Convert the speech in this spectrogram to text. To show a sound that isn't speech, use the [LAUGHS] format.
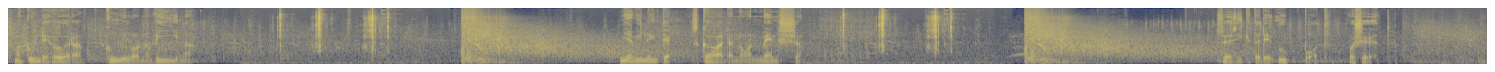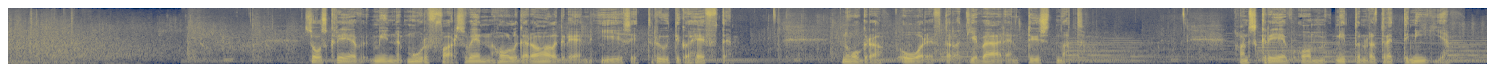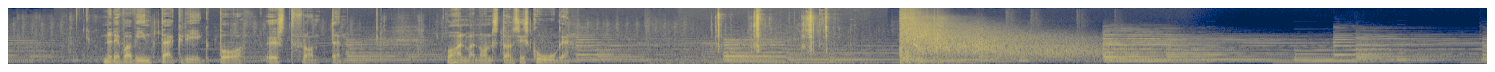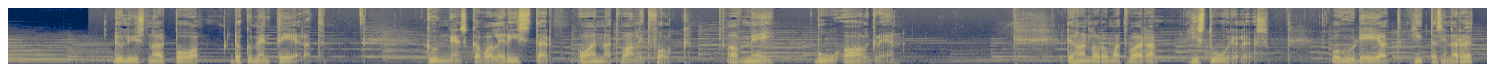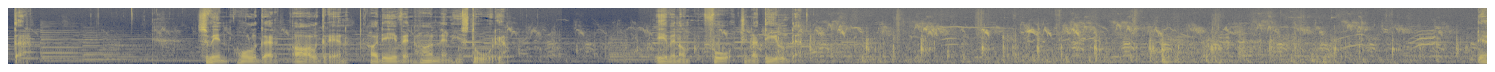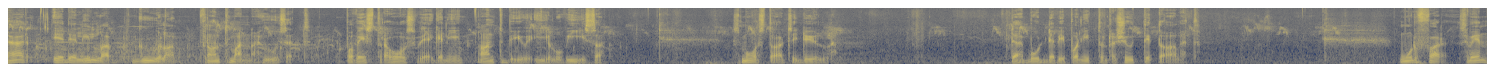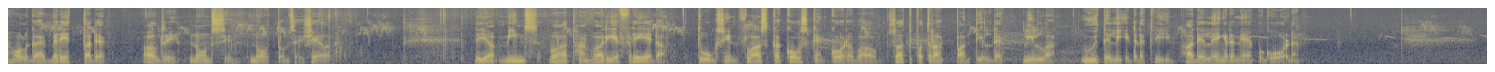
Man kunde höra kulorna vina. Men jag ville inte skada någon människa. Så jag siktade uppåt och sköt. Så skrev min morfars vän Holger Ahlgren i sitt rutiga häfte. Några år efter att gevären tystnat. Han skrev om 1939, när det var vinterkrig på östfronten och han var någonstans i skogen. Du lyssnar på Dokumenterat. Kungens kavallerister och annat vanligt folk. Av mig, Bo Ahlgren. Det handlar om att vara historielös och hur det är att hitta sina rötter. Sven Holger Ahlgren hade även han en historia. Även om få känner till den. Det här är det lilla gula frontmannahuset på Västra Åsvägen i Antby i Lovisa. Småstadsidyll. Där bodde vi på 1970-talet. Morfar Sven-Holger berättade aldrig någonsin något om sig själv. Det jag minns var att han varje fredag tog sin flaska Koskenkorva och satt på trappan till det lilla utelidret vi hade längre ner på gården.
